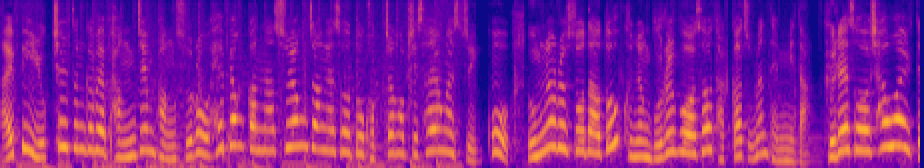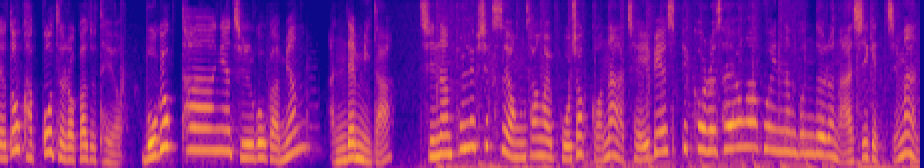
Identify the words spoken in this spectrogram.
IP67 등급의 방진 방수로 해변가나 수영장에서도 걱정 없이 사용할 수 있고 음료를 쏟아도 그냥 물을 부어서 닦아주면 됩니다. 그래서 샤워할 때도 갖고 들어가도 돼요. 목욕탕에 들고 가면 안 됩니다. 지난 플립6 영상을 보셨거나 JBL 스피커를 사용하고 있는 분들은 아시겠지만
